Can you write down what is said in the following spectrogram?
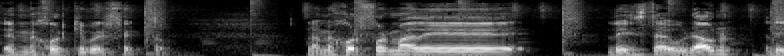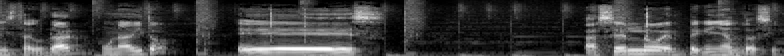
es mejor que perfecto. La mejor forma de, de, instaurar, de instaurar un hábito es hacerlo en pequeñas dosis.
